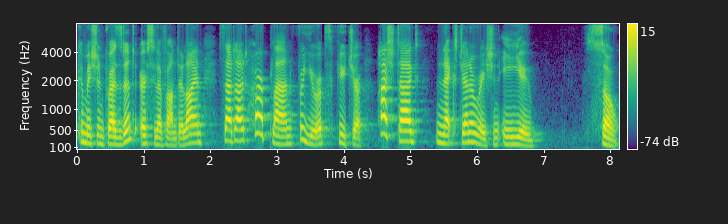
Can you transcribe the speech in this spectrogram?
Commission President Ursula von der Leyen set out her plan for Europe's future, hashtagged Next Generation EU. So,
